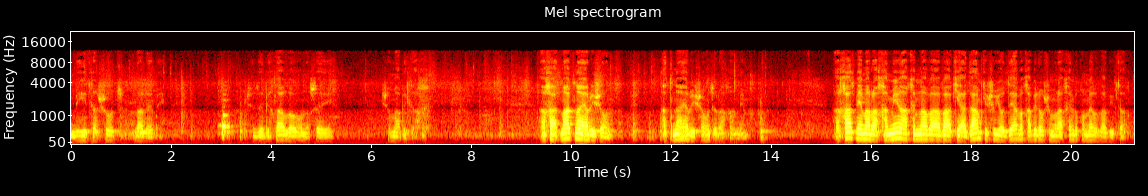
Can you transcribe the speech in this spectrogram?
בהתקשרות לרבי, שזה בכלל לא נושא של מה בכך. אחת, מה התנאי הראשון? התנאי הראשון זה רחמים. אחת מהם הרחמים, החמלה והאהבה, כי האדם כשהוא יודע בחברו שהוא מרחם וחומר עליו יפתח בו.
